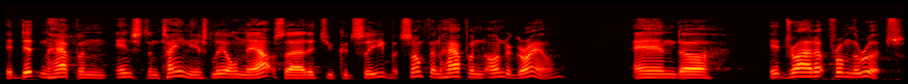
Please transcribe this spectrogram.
It didn't happen instantaneously on the outside that you could see, but something happened underground, and uh, it dried up from the roots.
